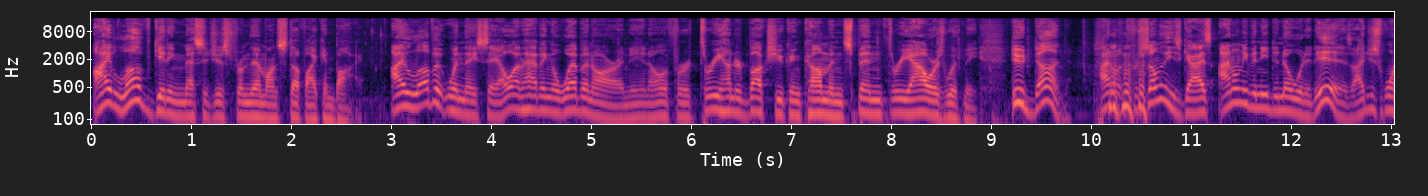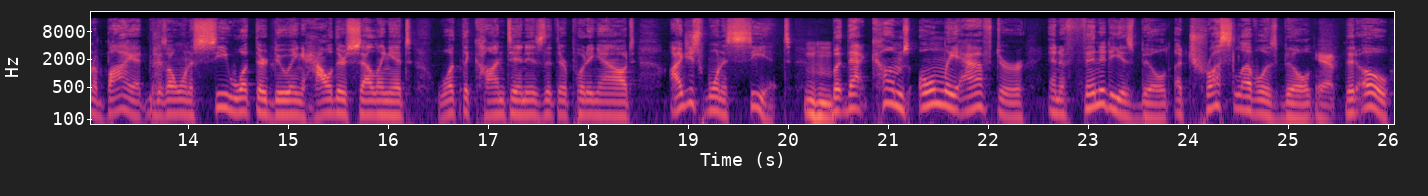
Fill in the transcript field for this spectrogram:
I love getting messages from them on stuff I can buy. I love it when they say, "Oh, I'm having a webinar, and you know, for 300 bucks, you can come and spend three hours with me." Dude, done. I don't. for some of these guys, I don't even need to know what it is. I just want to buy it because I want to see what they're doing, how they're selling it, what the content is that they're putting out. I just want to see it. Mm-hmm. But that comes only after an affinity is built, a trust level is built. Yep. That oh,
